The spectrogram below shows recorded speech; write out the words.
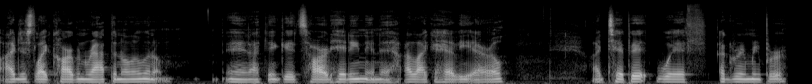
I just like carbon wrapped in aluminum, and I think it's hard hitting, and I like a heavy arrow. I tip it with a Grim Reaper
